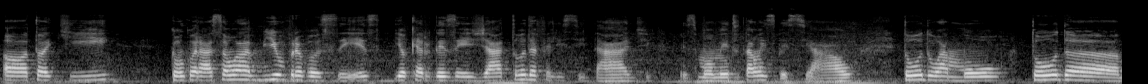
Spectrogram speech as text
Ó, tô aqui com o coração a mil para vocês e eu quero desejar toda a felicidade nesse momento tão especial, todo o amor, toda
